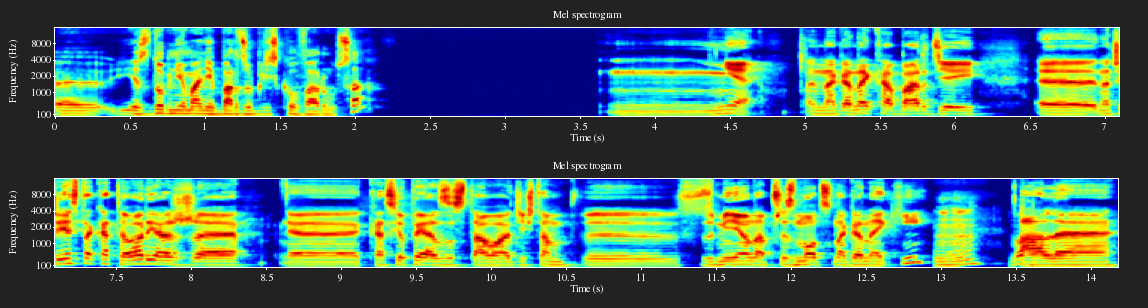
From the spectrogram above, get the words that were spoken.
e, jest domniemanie bardzo blisko Warusa? Mm, Nie. Naganeka bardziej. E, znaczy, jest taka teoria, że e, Cassiopeia została gdzieś tam e, zmieniona przez moc Naganeki, Mhm. No tak. ale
